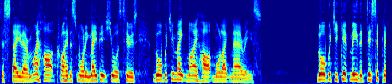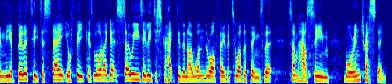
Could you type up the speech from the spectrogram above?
to stay there. And my heart cry this morning, maybe it's yours too, is Lord, would you make my heart more like Mary's? Lord, would you give me the discipline, the ability to stay at your feet? Because, Lord, I get so easily distracted and I wander off over to other things that somehow seem more interesting.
